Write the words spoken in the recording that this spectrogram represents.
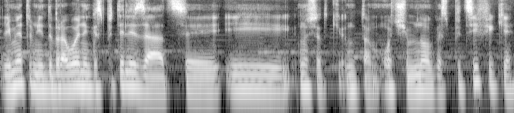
элементом недобровольной госпитализации. И, ну, все-таки, ну, там очень много специфики.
